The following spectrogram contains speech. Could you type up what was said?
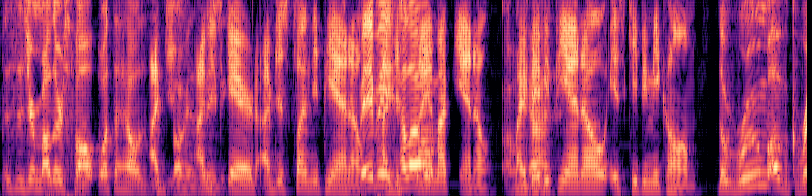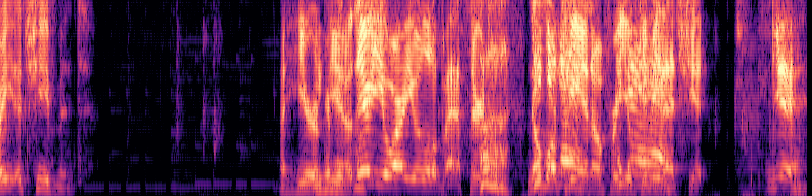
This is your mother's fault. What the hell is this? I'm just, it's I'm scared. I'm just playing the piano. Baby, I'm just hello? playing my piano. Oh, my baby piano is keeping me calm. The room of great achievement. I hear Do a hear me? piano. There you are, you little bastard. no more piano for you. Give me that shit. Yeah.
